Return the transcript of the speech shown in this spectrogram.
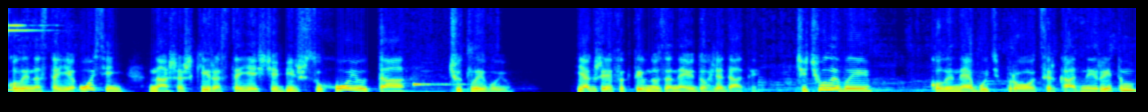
коли настає осінь, наша шкіра стає ще більш сухою та чутливою. Як же ефективно за нею доглядати? Чи чули ви коли-небудь про циркадний ритм?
